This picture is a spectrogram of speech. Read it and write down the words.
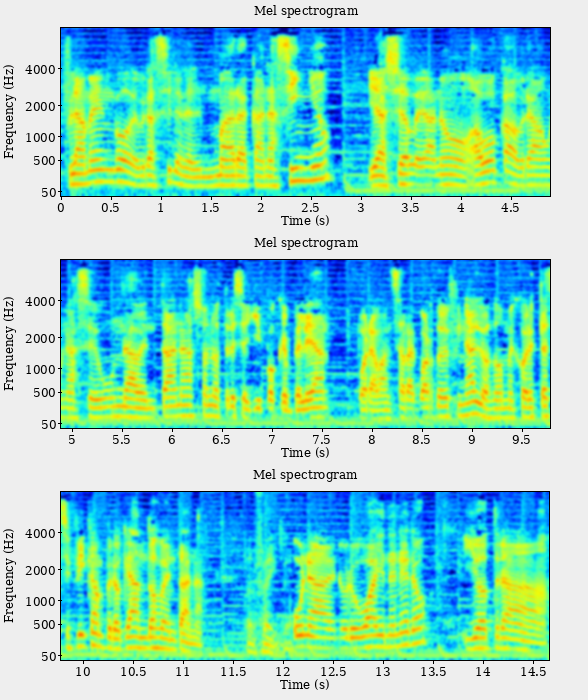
Flamengo de Brasil en el Maracanacinho. Y ayer le ganó a Boca. Habrá una segunda ventana. Son los tres equipos que pelean por avanzar a cuarto de final. Los dos mejores clasifican, pero quedan dos ventanas. Perfecto. Una en Uruguay en enero y otra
